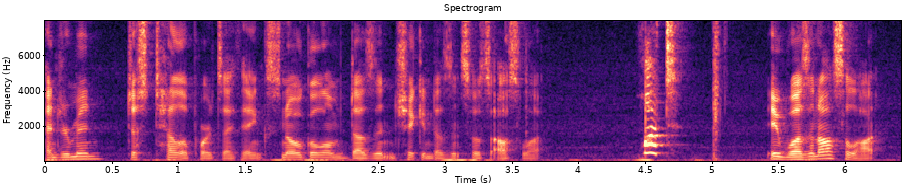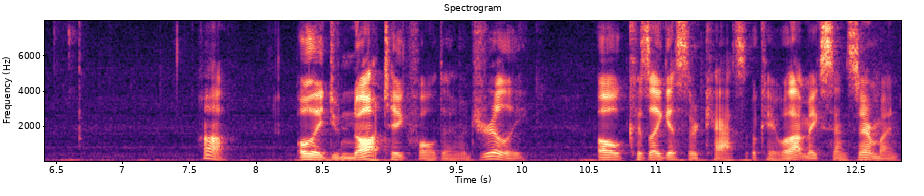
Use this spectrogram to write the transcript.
Enderman just teleports, I think. Snow Golem doesn't, and Chicken doesn't, so it's Ocelot. What? It was an Ocelot. Huh. Oh, they do not take fall damage, really? Oh, because I guess they're cats. Okay, well that makes sense. Never mind.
